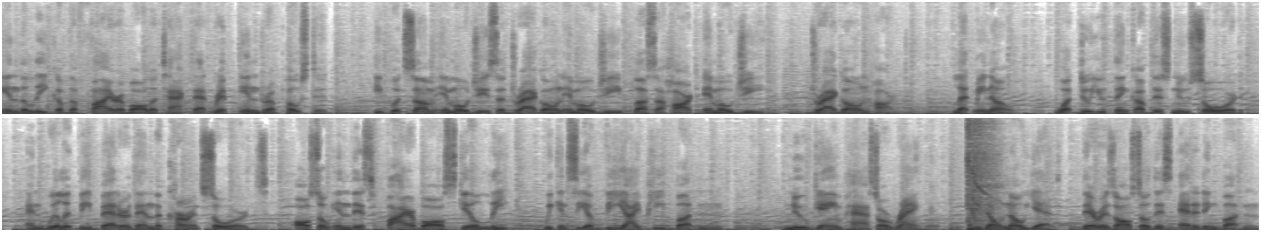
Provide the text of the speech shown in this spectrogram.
In the leak of the fireball attack that Rip Indra posted, he put some emojis, a dragon emoji plus a heart emoji. Dragon heart. Let me know. What do you think of this new sword? And will it be better than the current swords? Also in this fireball skill leak, we can see a VIP button. New Game Pass or rank. We don't know yet. There is also this editing button.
